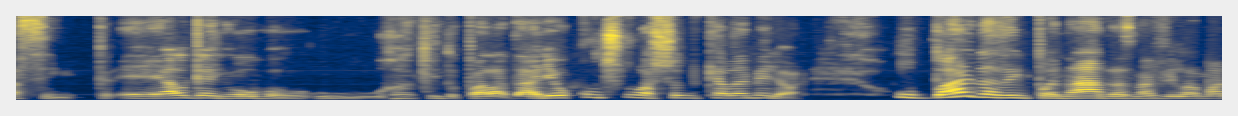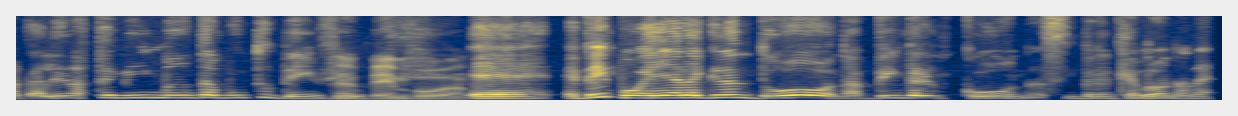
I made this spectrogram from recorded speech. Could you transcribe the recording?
Assim, ela ganhou o, o ranking do paladar e eu continuo achando que ela é melhor. O Bar das Empanadas na Vila Madalena também manda muito bem, É viu? bem boa. É, é bem boa, e ela é grandona, bem brancona, assim, branquelona, né?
